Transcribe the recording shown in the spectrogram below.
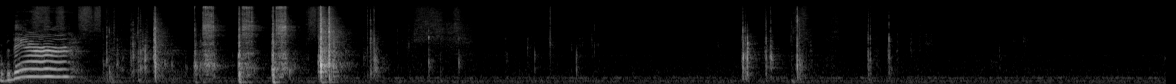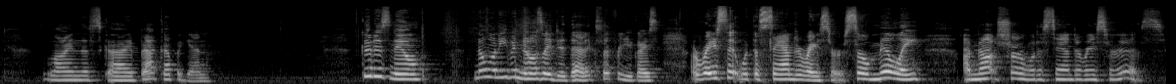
over there. Line this guy back up again. Good as new. No one even knows I did that except for you guys. Erase it with a sand eraser. So Millie, I'm not sure what a sand eraser is.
